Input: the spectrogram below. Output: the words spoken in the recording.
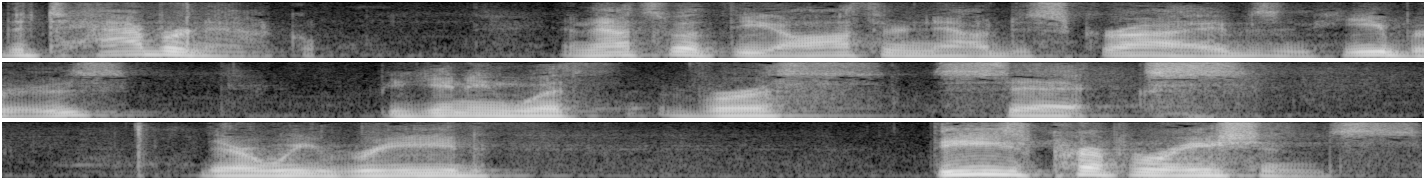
the tabernacle? And that's what the author now describes in Hebrews, beginning with verse 6. There we read, These preparations,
